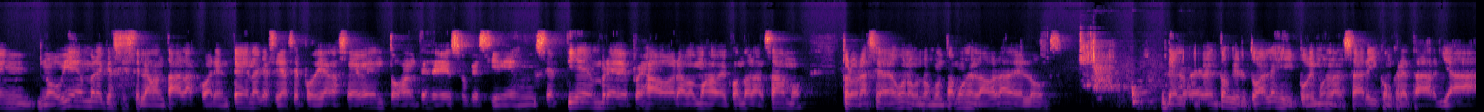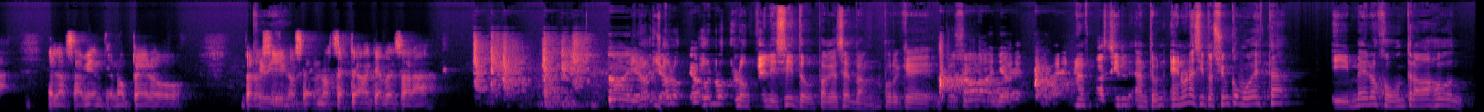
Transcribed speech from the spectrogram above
en noviembre, que si se levantaba la cuarentena, que si ya se podían hacer eventos, antes de eso, que si en septiembre, después ahora vamos a ver cuándo lanzamos. Pero gracias a Dios, bueno, nos montamos en la ola de los, de los eventos virtuales y pudimos lanzar y concretar ya el lanzamiento, ¿no? Pero, pero sí, no sé, no sé Esteban qué pensará. No, yo, yo, yo, lo, yo lo, lo, felicito para que sepan, porque no, no, es fácil ante un, en una situación como esta y menos con un trabajo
